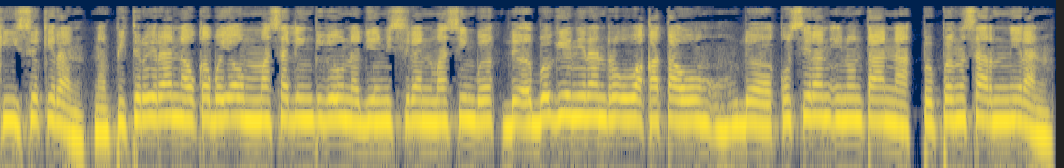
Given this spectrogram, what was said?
kisakiran na pitiroiran au kabayaw masaling gagaw na diamisiran masimba da abagyan niran ro akatao da kusiran inunta na papangsar niran.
